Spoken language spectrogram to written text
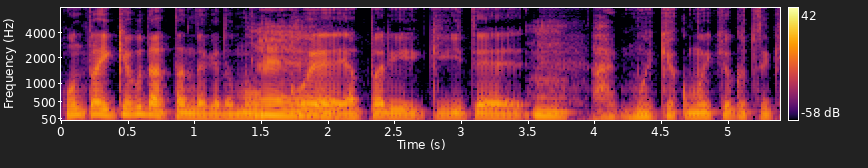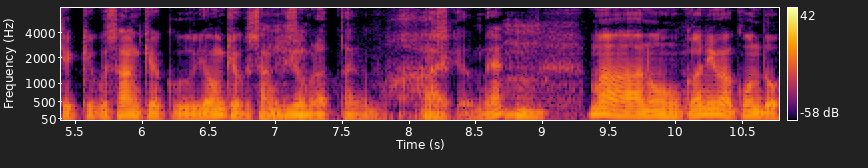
本当は一曲だったんだけども、ええ。声やっぱり聞いて、ん。はい、もう一曲もう一曲って結局3曲4曲参加してもらったんですけどね、まああの他には今度、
